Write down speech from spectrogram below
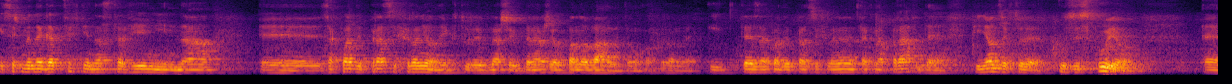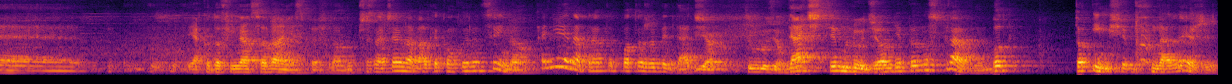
jesteśmy negatywnie nastawieni na e, zakłady pracy chronionej, które w naszej branży opanowały tą ochronę. I te zakłady pracy chronionej tak naprawdę pieniądze, które uzyskują e, jako dofinansowanie z PFRON-u przeznaczają na walkę konkurencyjną, a nie naprawdę po to, żeby dać jak tym ludziom? dać tym ludziom niepełnosprawnym, bo to im się należy.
